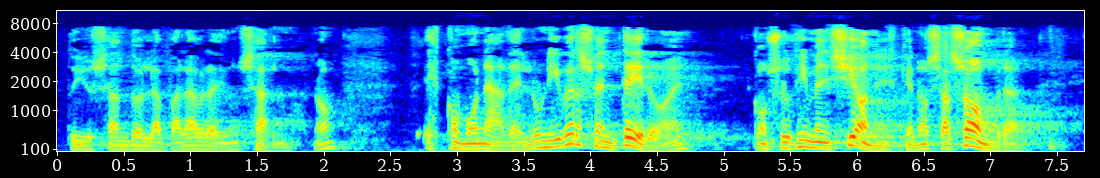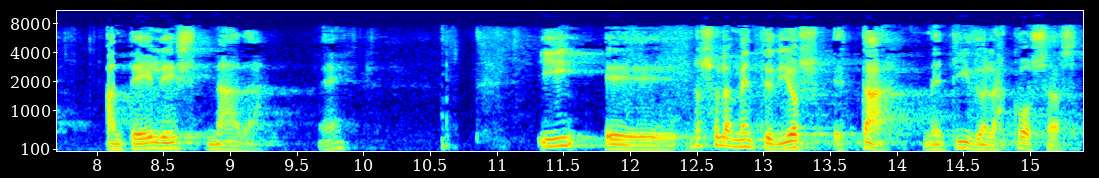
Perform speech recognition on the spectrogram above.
Estoy usando la palabra de un salmo, ¿no? Es como nada. El universo entero, ¿eh? con sus dimensiones que nos asombran, ante Él es nada. ¿eh? Y eh, no solamente Dios está metido en las cosas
